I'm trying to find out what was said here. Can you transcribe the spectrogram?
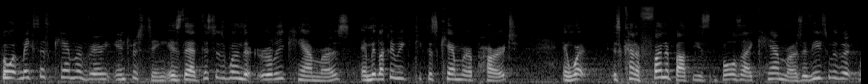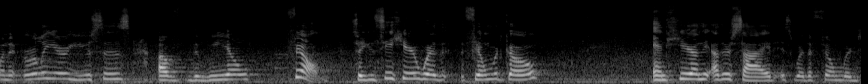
But what makes this camera very interesting is that this is one of the early cameras, and luckily we can take this camera apart. And what is kind of fun about these bullseye cameras is these were the, one of the earlier uses of the real film. So you can see here where the film would go, and here on the other side is where the film would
